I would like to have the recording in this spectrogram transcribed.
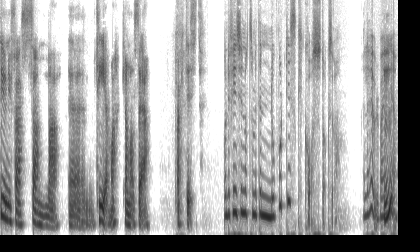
det är ungefär samma eh, tema kan man säga. Faktiskt. Och det finns ju något som heter nordisk kost också. Eller hur? Vad är mm. det?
